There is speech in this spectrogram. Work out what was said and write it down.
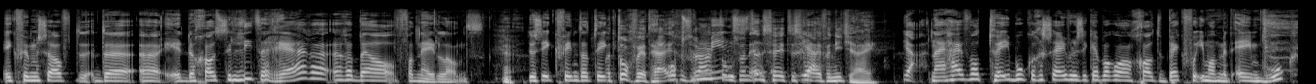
Ik vind mezelf de, de, eh, de grootste literaire rebel van Nederland. Dus ik vind dat ik. Maar toch werd hij gevraagd om zo'n NC te schrijven, Ja. niet jij. Ja, nou, hij heeft wel twee boeken geschreven, dus ik heb ook wel een grote bek voor iemand met één boek.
